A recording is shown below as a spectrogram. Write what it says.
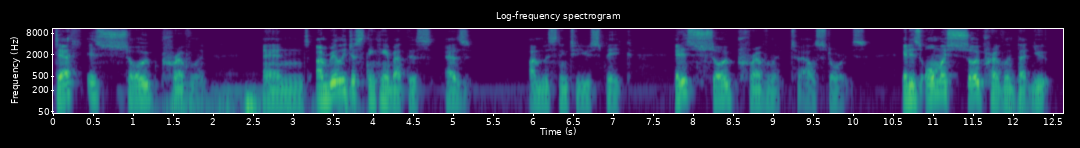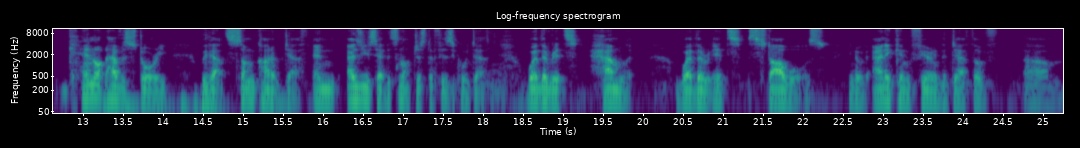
death is so prevalent. And I'm really just thinking about this as I'm listening to you speak. It is so prevalent to our stories. It is almost so prevalent that you cannot have a story without some kind of death. And as you said, it's not just a physical death, whether it's Hamlet, whether it's Star Wars, you know, Anakin fearing the death of um,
